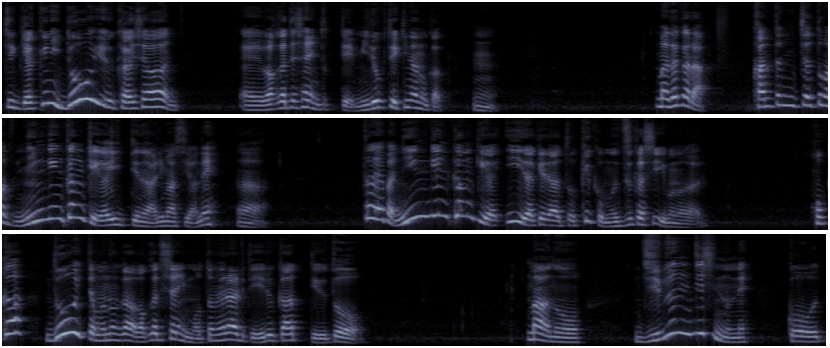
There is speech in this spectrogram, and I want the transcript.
じゃ逆にどういう会社は、えー、若手社員にとって魅力的なのか。うん。まあだから、簡単に言っちゃうとまず人間関係がいいっていうのはありますよね。うん。ただやっぱ人間関係がいいだけだと結構難しいものがある。他、どういったものが若手社員に求められているかっていうと、まああの、自分自身のね、こう、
